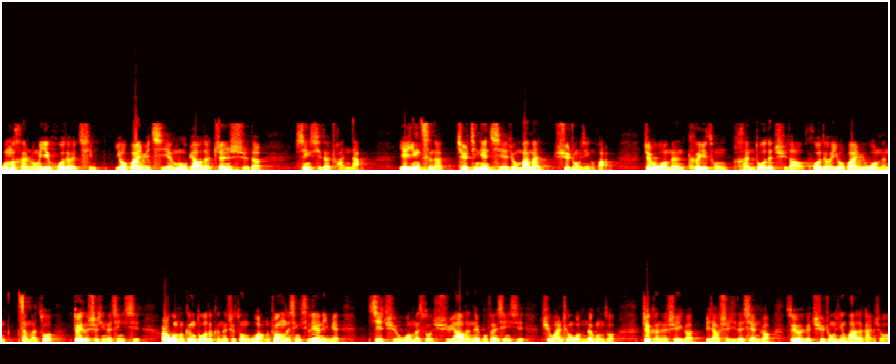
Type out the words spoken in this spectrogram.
我们很容易获得企有关于企业目标的真实的信息的传达，也因此呢，其实今天企业就慢慢去中心化了，就是我们可以从很多的渠道获得有关于我们怎么做对的事情的信息，而我们更多的可能是从网状的信息链里面。汲取我们所需要的那部分信息，去完成我们的工作，这可能是一个比较实际的现状，所以有一个去中心化的感受。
